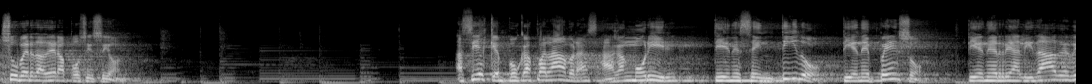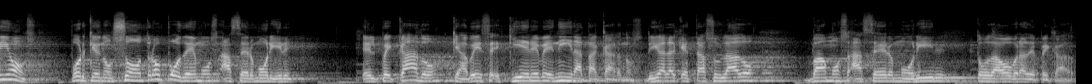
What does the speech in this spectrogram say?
su verdadera posición. Así es que en pocas palabras, hagan morir tiene sentido, tiene peso, tiene realidad de Dios, porque nosotros podemos hacer morir el pecado que a veces quiere venir a atacarnos. Dígale al que está a su lado, vamos a hacer morir toda obra de pecado.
